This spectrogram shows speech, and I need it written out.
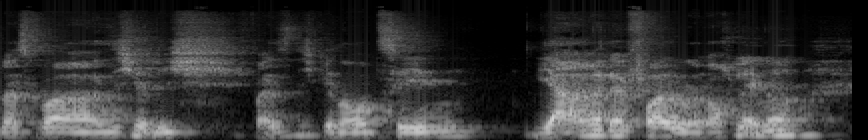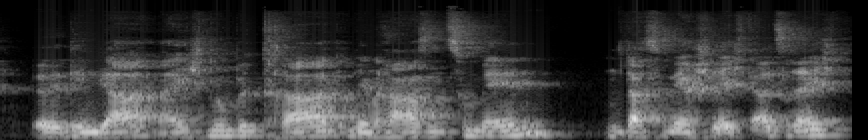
das war sicherlich, ich weiß nicht genau, zehn Jahre der Fall oder noch länger, äh, den Garten eigentlich nur betrat, um den Rasen zu mähen. Und das mehr schlecht als recht.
